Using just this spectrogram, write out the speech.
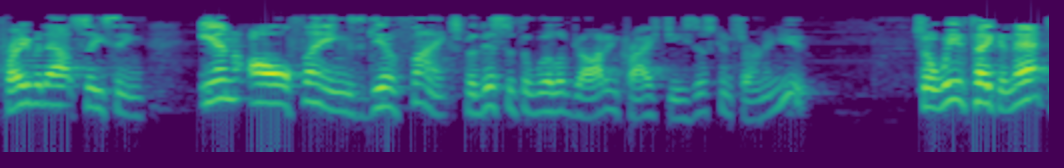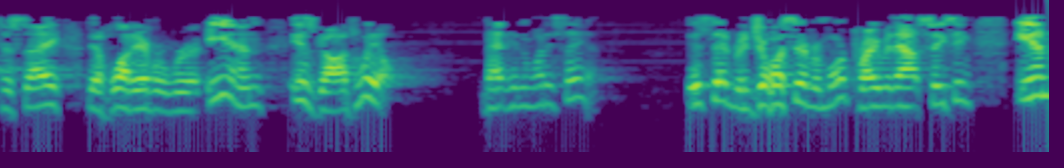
pray without ceasing, in all things give thanks, for this is the will of God in Christ Jesus concerning you. So we've taken that to say that whatever we're in is God's will. That isn't what it said. It said, Rejoice evermore, pray without ceasing, in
